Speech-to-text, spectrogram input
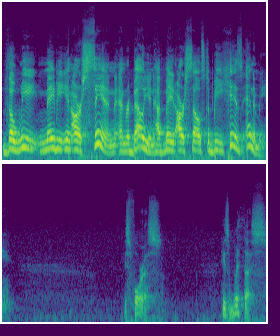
Though we, maybe in our sin and rebellion, have made ourselves to be his enemy, he's for us. He's with us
